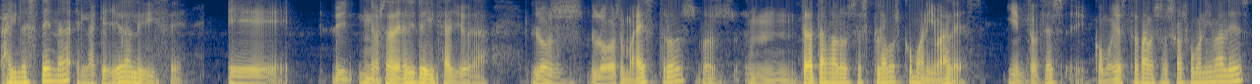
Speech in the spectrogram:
hay una escena en la que Llora le dice, eh, o sea, Daenerys le dice a Llora, los, los maestros los, mm, tratan a los esclavos como animales. Y entonces, eh, como ellos tratan a los esclavos como animales,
